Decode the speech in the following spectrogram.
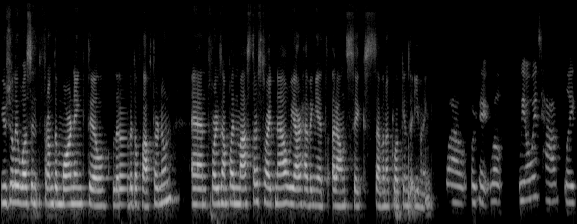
usually wasn't from the morning till a little bit of afternoon. And for example, in masters right now, we are having it around six, seven o'clock in the evening. Wow. Okay. Well, we always have like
